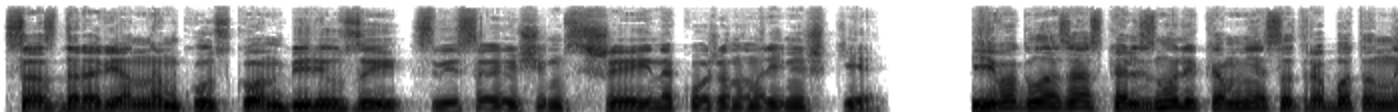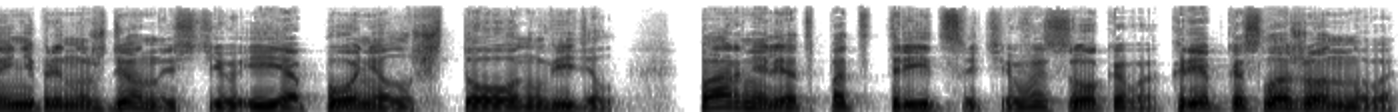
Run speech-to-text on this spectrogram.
со здоровенным куском бирюзы, свисающим с шеи на кожаном ремешке. Его глаза скользнули ко мне с отработанной непринужденностью, и я понял, что он увидел. Парня лет под 30, высокого, крепко сложенного,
